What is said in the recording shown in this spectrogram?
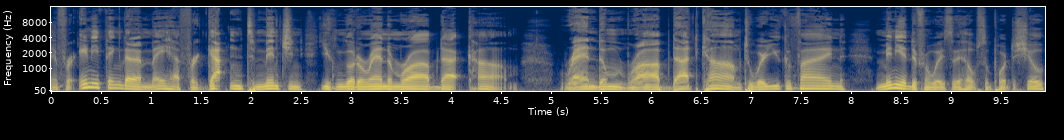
And for anything that I may have forgotten to mention, you can go to randomrob.com. Randomrob.com to where you can find many different ways to help support the show,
